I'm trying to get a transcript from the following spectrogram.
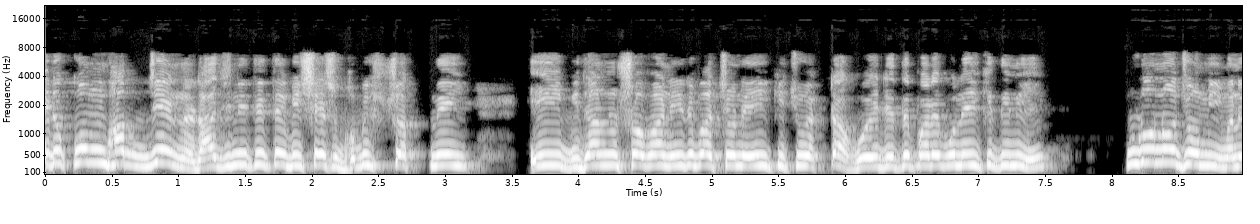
এরকম ভাবছেন? রাজনীতিতে বিশেষ ভবিষ্যৎ নেই। এই বিধানসভা নির্বাচনে এই কিছু একটা হয়ে যেতে পারে বলেই কি তিনি পুরনো জমি মানে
